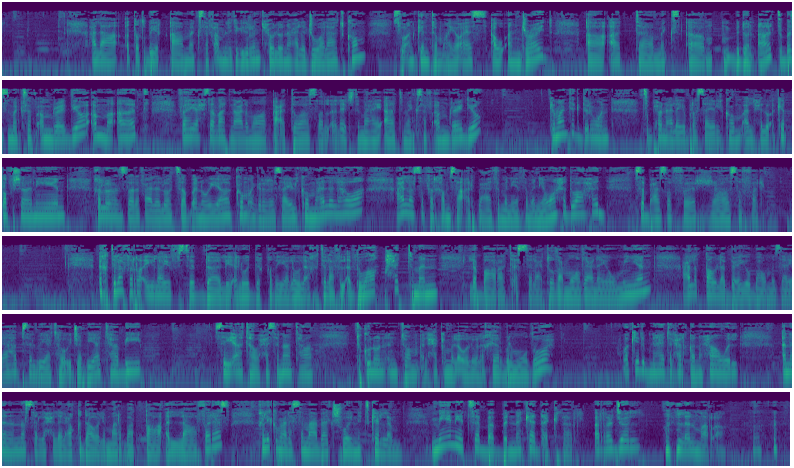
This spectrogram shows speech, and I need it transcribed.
على التطبيق Mix FM اللي تقدرون تحملونه على جوالاتكم سواء كنتم اي أو اس أو اندرويد ات مكس آه بدون at بس Mix FM Radio أما at فهي حساباتنا على مواقع التواصل الاجتماعي ات مكسف أم راديو. كمان تقدرون تصبحون علي برسائلكم الحلوة. أكيد طفشانين. خلونا نسولف على الواتساب أنا وياكم أقرأ رسائلكم على الهواء على صفر خمسة أربعة ثمانية, واحد سبعة صفر صفر. اختلاف الرأي لا يفسد للود قضية لولا اختلاف الأذواق حتما لبارة السلع. توضع مواضعنا يوميا على الطاولة بعيوبها ومزاياها بسلبياتها وإيجابياتها بسيئاتها وحسناتها. تكونون أنتم الحكم الأول والأخير بالموضوع. وأكيد بنهاية الحلقة نحاول أننا نصل لحل العقدة ولمربط الفرس خليكم على السماع بعد شوي نتكلم. مين يتسبب بالنكد أكثر الرجل ولا المرأة؟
